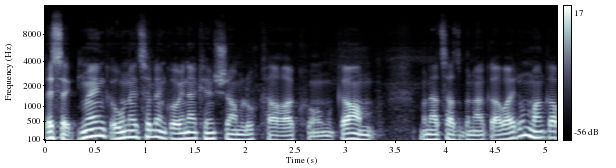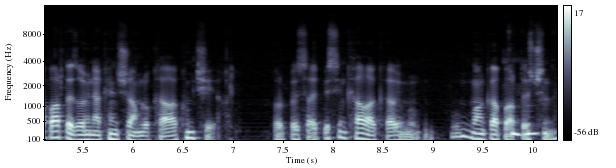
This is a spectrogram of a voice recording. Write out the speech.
Տեսեք, մենք ունեցել ենք օրինակ հենց Շամլուխ քաղաքում կամ մնացած բնակավայրում մանկապարտեզ օրինակ հենց Շամլուխ քաղաքում չի եղել որպես այդպեսին քաղաք մանկապարտեզ չունի։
